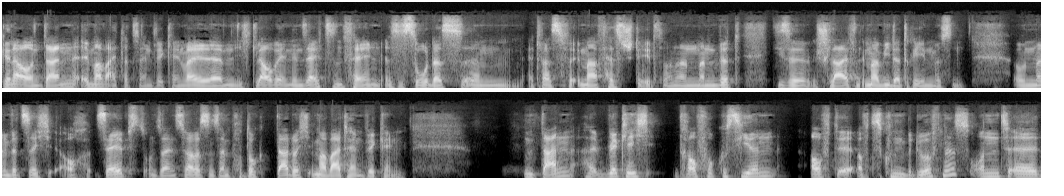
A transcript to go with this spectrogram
Genau, und dann immer weiterzuentwickeln, weil ähm, ich glaube, in den seltensten Fällen ist es so, dass ähm, etwas für immer feststeht, sondern man wird diese Schleifen immer wieder drehen müssen. Und man wird sich auch selbst und seinen Service und sein Produkt dadurch immer weiterentwickeln. Und dann halt wirklich darauf fokussieren, auf, de, auf das Kundenbedürfnis und äh,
